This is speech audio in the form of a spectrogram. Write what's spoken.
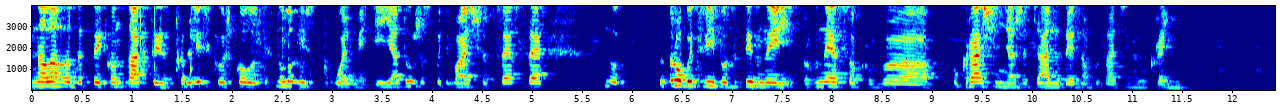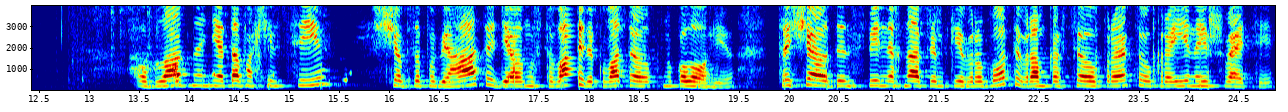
налагодити контакти з Королівською школою технологій в Стокгольмі. І я дуже сподіваюся, що це все ну зробить свій позитивний внесок в е, покращення життя людей з ампутаціями в Україні. Обладнання та фахівці, щоб запобігати, діагностувати, лікувати онкологію. Це ще один з спільних напрямків роботи в рамках цього проекту України і Швеції.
